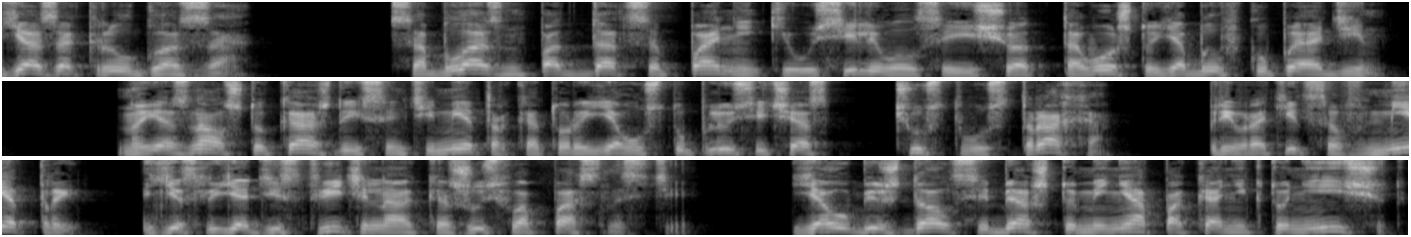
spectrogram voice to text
Я закрыл глаза. Соблазн поддаться панике усиливался еще от того, что я был в купе один. Но я знал, что каждый сантиметр, который я уступлю сейчас чувству страха, превратится в метры, если я действительно окажусь в опасности. Я убеждал себя, что меня пока никто не ищет,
